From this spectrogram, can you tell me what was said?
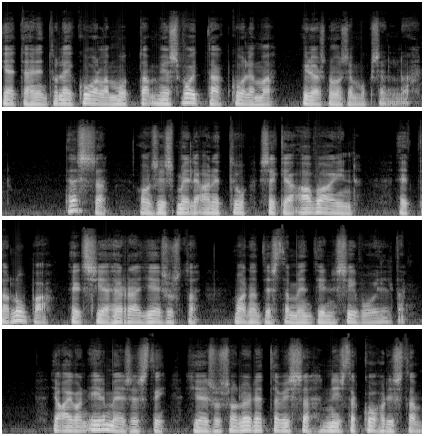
ja että hänen tulee kuolla, mutta myös voittaa kuolema ylösnousemuksellaan. Tässä on siis meille annettu sekä avain että lupa etsiä Herra Jeesusta vanhan testamentin sivuilta. Ja aivan ilmeisesti Jeesus on löydettävissä niistä kohdista,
